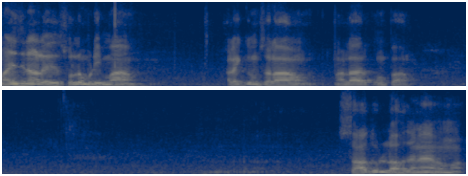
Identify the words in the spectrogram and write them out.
மனிதனால் இது சொல்ல முடியுமா? அலைக்கும் சலாம். நல்லா இருக்கும்ப்பா. சாதுல்லாஹ் தானே? ஆமாம்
